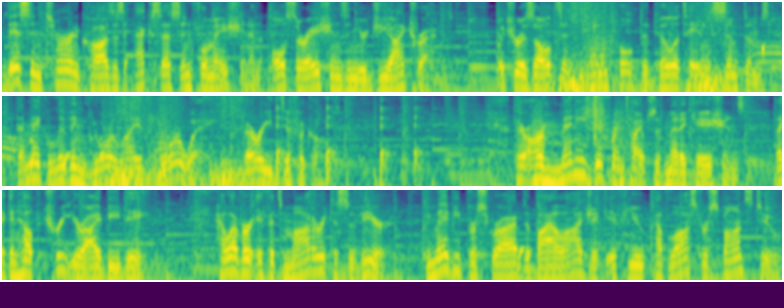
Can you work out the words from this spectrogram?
This in turn causes excess inflammation and ulcerations in your GI tract, which results in painful, debilitating symptoms that make living your life your way very difficult. There are many different types of medications that can help treat your IBD. However, if it's moderate to severe, you may be prescribed a biologic if you have lost response to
